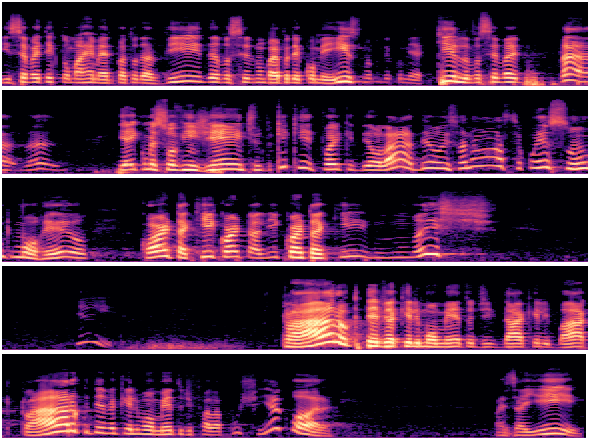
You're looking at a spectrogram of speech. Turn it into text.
e você vai ter que tomar remédio para toda a vida, você não vai poder comer isso, não vai poder comer aquilo, você vai. E aí começou a vir gente, o que, que foi que deu lá? Deu isso. Nossa, eu conheço um que morreu. Corta aqui, corta ali, corta aqui. Ixi. E aí? Claro que teve aquele momento de dar aquele baque, claro que teve aquele momento de falar, puxa, e agora? Mas aí,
